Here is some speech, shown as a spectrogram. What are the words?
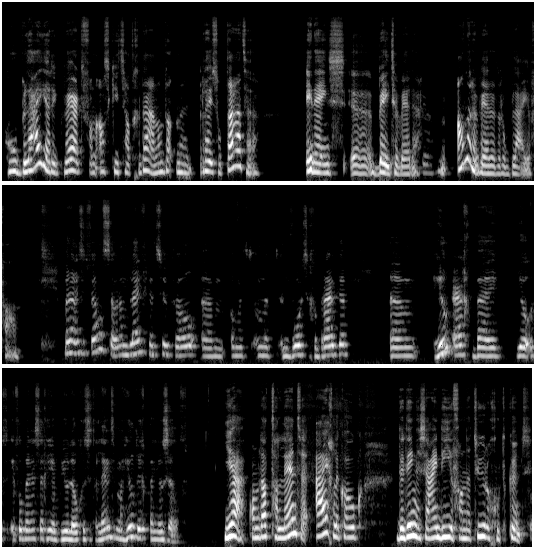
hoe blijer ik werd van als ik iets had gedaan. Omdat mijn resultaten ineens eh, beter werden. Ja. Anderen werden er ook blijer van. Maar dan is het wel zo, dan blijf je natuurlijk wel, ehm, om, het, om het een woord te gebruiken, ehm, heel erg bij, je, ik wil bijna zeggen je biologische talenten, maar heel dicht bij jezelf. Ja, omdat talenten eigenlijk ook de dingen zijn die je van nature goed kunt.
